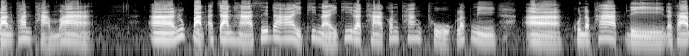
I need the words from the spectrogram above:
บางท่านถามว่าลูกปัดอาจารย์หาซื้อได้ที่ไหนที่ราคาค่อนข้างถูก และมีคุณภาพดีนะครับ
